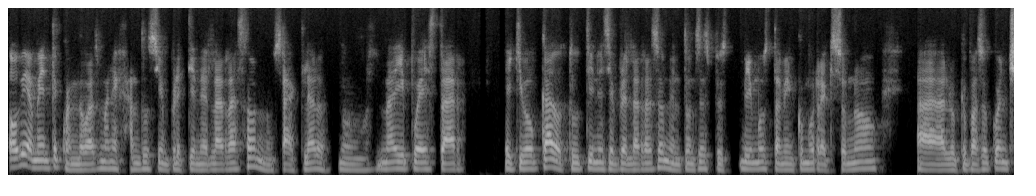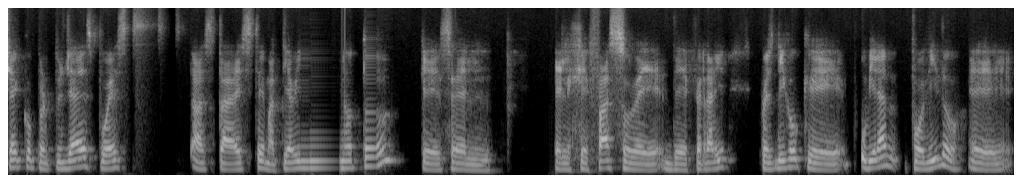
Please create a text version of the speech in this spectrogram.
obviamente cuando vas manejando siempre tienes la razón, o sea, claro, no, nadie puede estar equivocado, tú tienes siempre la razón, entonces pues vimos también cómo reaccionó a lo que pasó con Checo, pero pues ya después hasta este Matías Binotto, que es el, el jefazo de, Ferrari, pues dijo que hubieran podido eh,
